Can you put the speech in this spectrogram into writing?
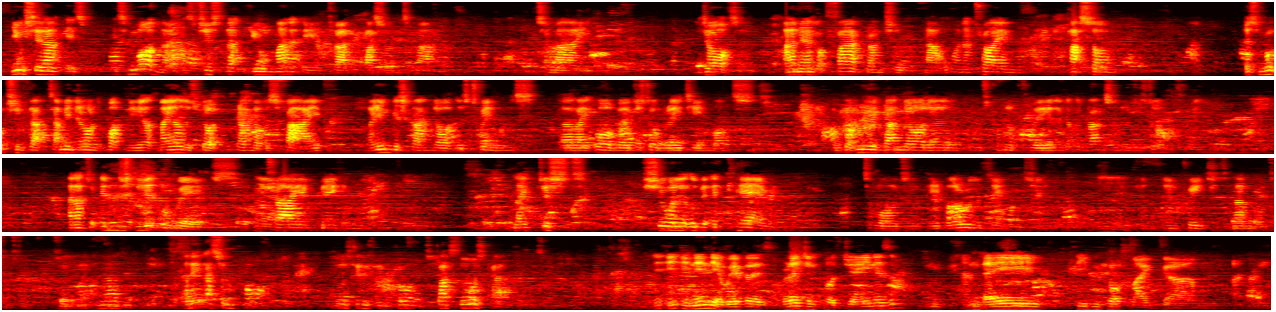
You see that it's it's more than that. It's just that humanity I'm trying to pass on to my to my daughter. And I've got five grandchildren now, and I try and pass on as much of that. I mean, I know what my, eldest granddaughter's five, my youngest granddaughter's twins, are like over just over 18 months. I've got another granddaughter who's coming up three, and I've got the grandson who's just over three. And I, in just little ways, I try and make them, like, just show a little bit of caring towards other people. Or other things, you know, and, and creatures and animals and stuff. So, and I, I think that's important. Those things are important. To pass those kind of things. In, in India, we have a religion called Jainism, and they even put like um, um,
